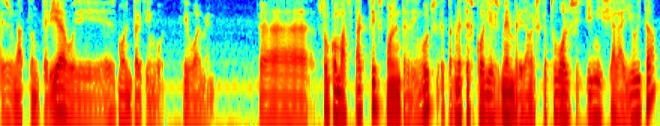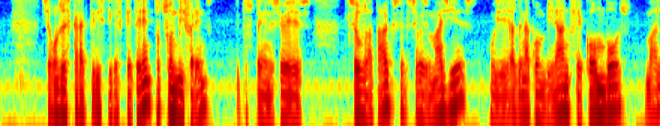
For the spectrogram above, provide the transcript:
és una tonteria, vull dir, és molt entretingut, igualment. Eh, són combats tàctics molt entretinguts, et permet escollir els membres amb els que tu vols iniciar la lluita, segons les característiques que tenen, tots són diferents, i tots tenen les seves, els seus atacs, les seves màgies, vull dir, has d'anar combinant, fer combos, val?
